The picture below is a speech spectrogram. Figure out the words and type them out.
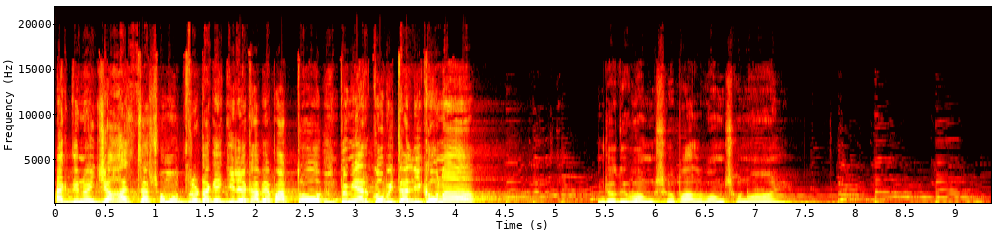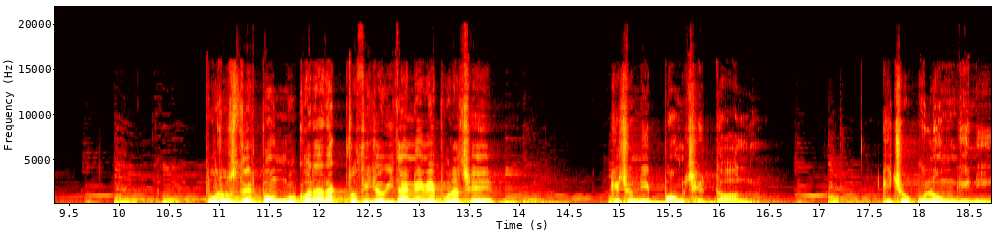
একদিন ওই জাহাজটা সমুদ্রটাকে গিলে খাবে, পার্থ, তুমি আর কবিতা লিখো না। যদুবংশ পাল বংশ নয়। পুরুষদের পঙ্গু করার এক প্রতিযোগিতায় নেমে পড়েছে কিছু নিবংশের দল, কিছু উলঙ্গিনী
